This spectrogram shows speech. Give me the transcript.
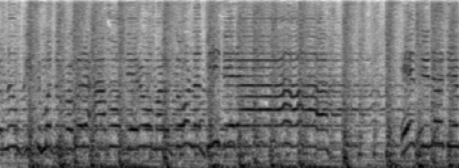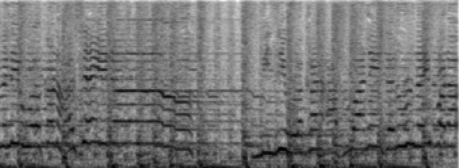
લગ્ન કિસ્મત વગર આવો દેરો મળતો નથી દેરા એ જીનો દેવની ઓળખણ હશે બીજી ઓળખાણ આપવાની જરૂર નહીં પડે.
